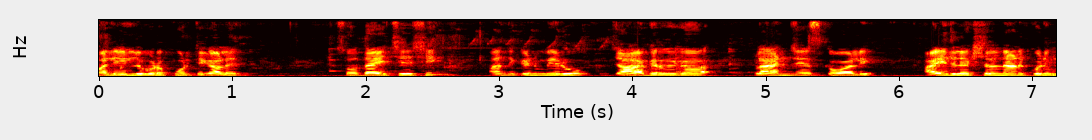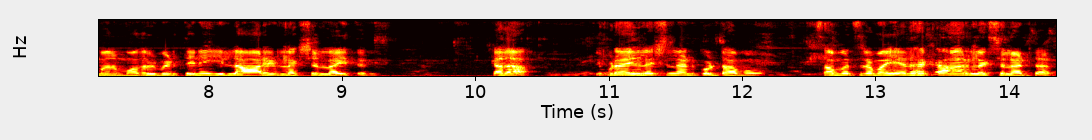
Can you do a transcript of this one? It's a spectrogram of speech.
మళ్ళీ ఇల్లు కూడా పూర్తి కాలేదు. సో దయచేసి అందుకని మీరు జాగ్రత్తగా ప్లాన్ చేసుకోవాలి. ఐదు లక్షలని అనుకుని మనం మొదలు పెడితేనే ఇల్లు ఆరేడు లక్షల్లో అవుతుంది. కదా? ఇప్పుడు ఐదు లక్షలు అనుకుంటాము. సంవత్సరం అయ్యేదాకా ఆరు లక్షలు అంటారు.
